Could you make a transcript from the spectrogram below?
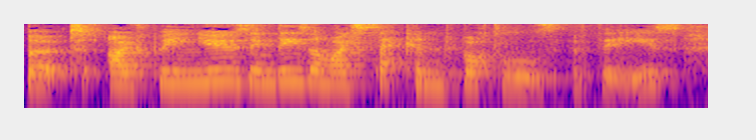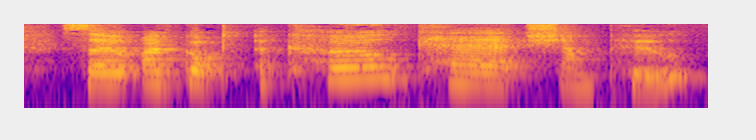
But I've been using, these are my second bottles of these. So I've got a Curl Care shampoo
